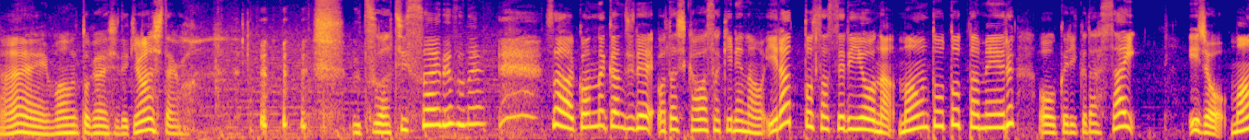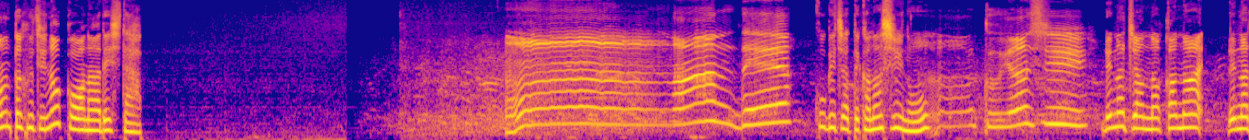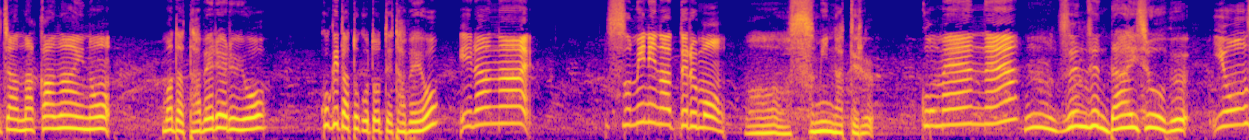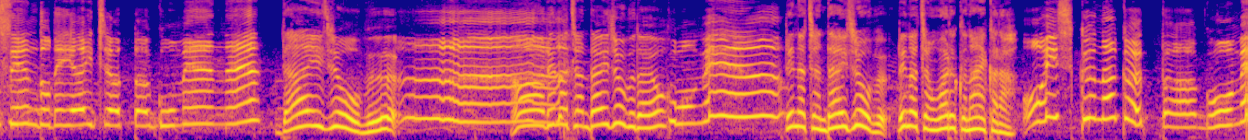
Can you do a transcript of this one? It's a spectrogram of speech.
はいマウント返しできましたよ。器小さいですね。さあこんな感じで私川崎玲奈をイラッとさせるようなマウントを取ったメールお送りください。以上マウント富士のコーナーでしたうん焦げちゃって悲しいの？悔しい。レナちゃん泣かない。レナちゃん泣かないの。まだ食べれるよ。焦げたとこ取って食べよいらない。炭になってるもん。ああ炭になってる。ごめんね。うん全然大丈夫。4000度で焼いちゃった。ごめんね。大丈夫。ああレナちゃん大丈夫だよ。ごめんレナちゃん大丈夫。レナちゃん悪くないから。美味しくなかった。ごめん。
